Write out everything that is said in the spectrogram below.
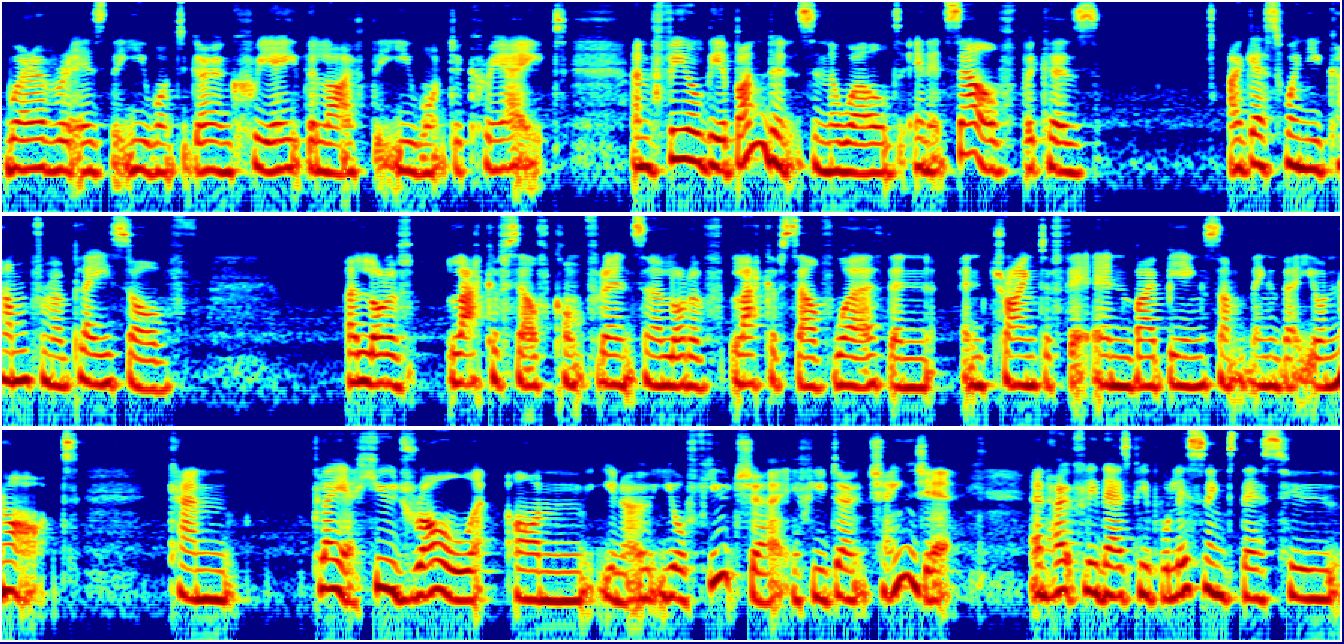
wherever it is that you want to go and create the life that you want to create and feel the abundance in the world in itself because I guess when you come from a place of a lot of lack of self-confidence and a lot of lack of self-worth and and trying to fit in by being something that you're not can play a huge role on you know your future if you don't change it and hopefully there's people listening to this who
